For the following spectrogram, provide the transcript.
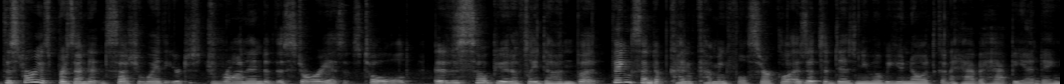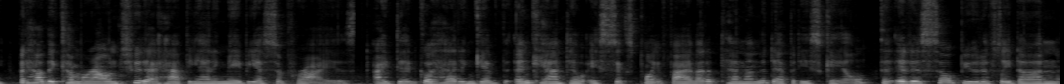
The story is presented in such a way that you're just drawn into the story as it's told. It is so beautifully done, but things end up kind of coming full circle. As it's a Disney movie, you know it's going to have a happy ending. But how they come around to that happy ending may be a surprise. I did go ahead and give Encanto a 6.5 out of 10 on the deputy scale. It is so beautifully done,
